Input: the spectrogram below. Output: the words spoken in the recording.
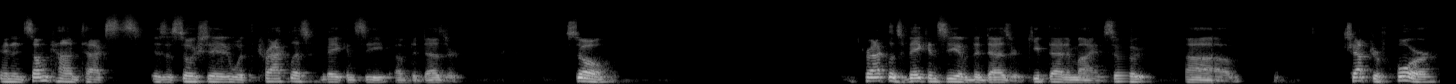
And in some contexts is associated with trackless vacancy of the desert. So trackless vacancy of the desert. Keep that in mind. So, uh, chapter four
